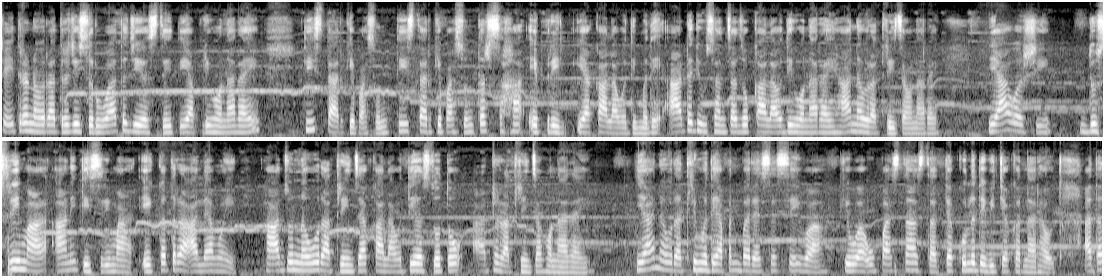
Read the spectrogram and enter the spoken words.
चैत्र नवरात्रची सुरुवात जी असते ती आपली होणार आहे तीस तारखेपासून. तीस तारखेपासून तर सहा एप्रिल या कालावधीमध्ये. आठ दिवसांचा जो कालावधी होणार आहे हा नवरात्रीचा होणार आहे. यावर्षी दुसरी माळ आणि तिसरी माळ एकत्र आल्यामुळे हा जो नऊ रात्रींचा कालावधी असतो तो आठ रात्रींचा होणार आहे. या नवरात्रीमध्ये आपण बऱ्याचशा सेवा किंवा उपासना असतात त्या कुलदेवीच्या करणार आहोत. आता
